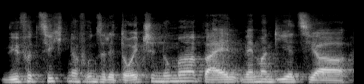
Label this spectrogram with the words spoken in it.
Wir verzichten auf unsere deutsche Nummer, weil wenn man die jetzt ja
